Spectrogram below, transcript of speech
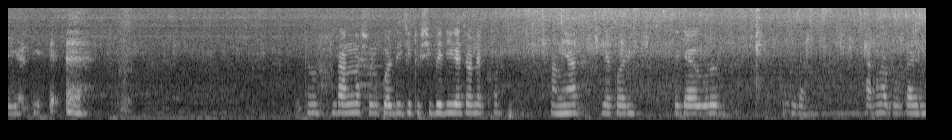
এই আর কি। তো রান্না শুরু করে দিয়েছি টুসি বেরিয়ে গেছে অনেকক্ষণ। আমি আর ইয়ে করিনি সেই জায়গাগুলো এখন আর ঢুকাইনি।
